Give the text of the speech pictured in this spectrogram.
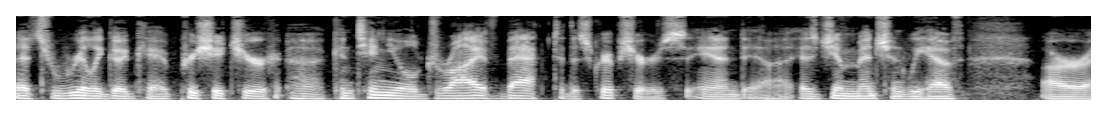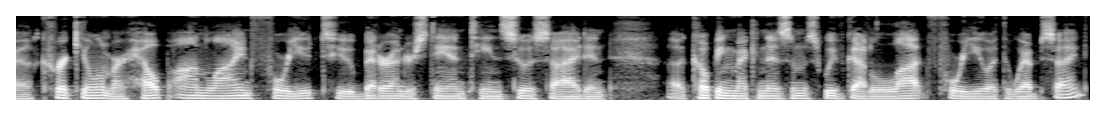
That's really good, Kay. I appreciate your uh, continual drive back to the scriptures. And uh, as Jim mentioned, we have our uh, curriculum, our help online for you to better understand teen suicide and uh, coping mechanisms. We've got a lot for you at the website.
